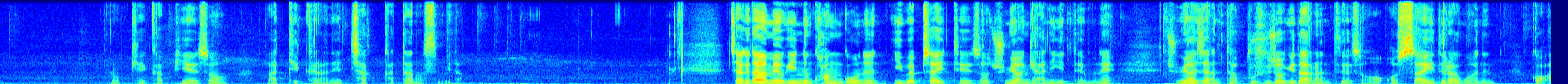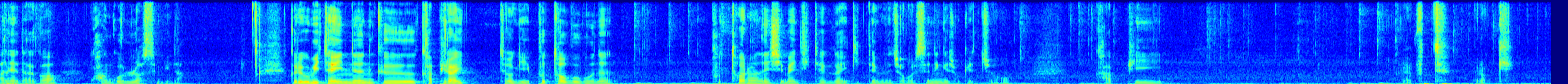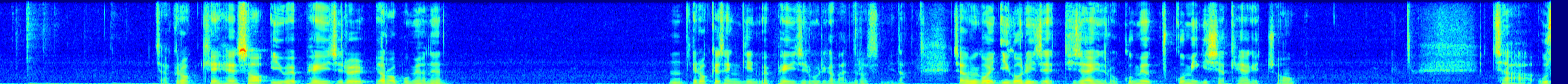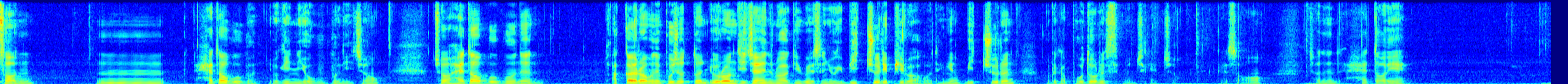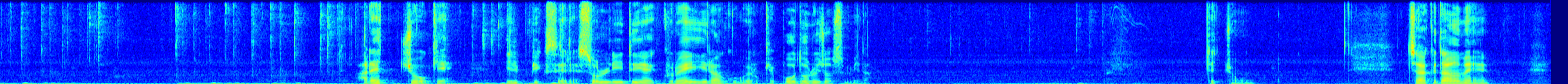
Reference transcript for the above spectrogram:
이렇게 카피해서 article 안에 착 갖다 넣습니다. 자, 그 다음에 여기 있는 광고는 이 웹사이트에서 중요한 게 아니기 때문에 중요하지 않다, 부수적이다 라는 뜻에서 aside라고 하는 거 안에다가 광고를 넣습니다. 그리고 밑에 있는 그 카피라이트 저기 footer 부분은 footer라는 semantic 태그가 있기 때문에 저걸 쓰는 게 좋겠죠. 카피 레프트 이렇게 자 그렇게 해서 이 웹페이지를 열어보면은 음, 이렇게 생긴 웹페이지를 우리가 만들었습니다. 자 그럼 이거, 이거를 이제 디자인으로 꾸미, 꾸미기 시작해야겠죠. 자 우선 음, 헤더 부분, 여기는 이 부분이죠. 저 헤더 부분은 아까 여러분이 보셨던 이런 디자인으로 하기 위해서는 여기 밑줄이 필요하거든요. 밑줄은 우리가 보도를 쓰면 되겠죠. 그래서 저는 헤더에 아래쪽에 1픽셀의 솔리드의 그레이라고 이렇게 보도를 줬습니다. 됐죠? 자, 그 다음에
